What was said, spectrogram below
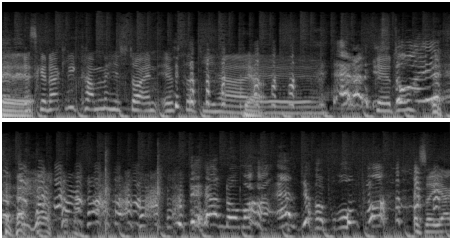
Øh, Jeg skal nok lige komme med historien efter de her Ja. øh, Er der en gættet. historie? det her nummer har alt, jeg har brug for. Altså, jeg,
